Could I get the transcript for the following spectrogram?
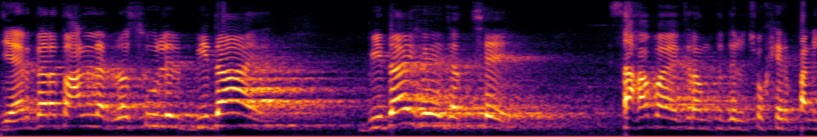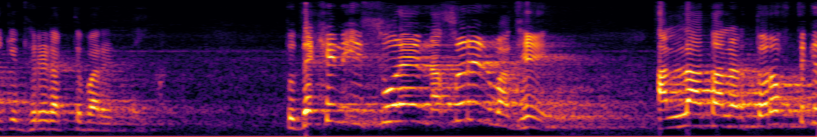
যে এর দ্বারা তো আল্লাহর রসুলের বিদায় বিদায় হয়ে যাচ্ছে। সাহাবা একরাম তাদের চোখের পানিকে ধরে রাখতে পারেন নাই। তো দেখেন এই সুরায় নাসরের মাঝে আল্লাহ তালার তরফ থেকে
